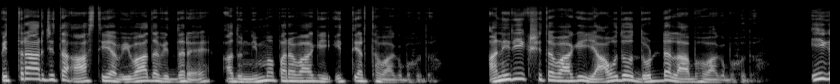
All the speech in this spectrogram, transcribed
ಪಿತ್ರಾರ್ಜಿತ ಆಸ್ತಿಯ ವಿವಾದವಿದ್ದರೆ ಅದು ನಿಮ್ಮ ಪರವಾಗಿ ಇತ್ಯರ್ಥವಾಗಬಹುದು. ಅನಿರೀಕ್ಷಿತವಾಗಿ ಯಾವುದೋ ದೊಡ್ಡ ಲಾಭವಾಗಬಹುದು. ಈಗ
